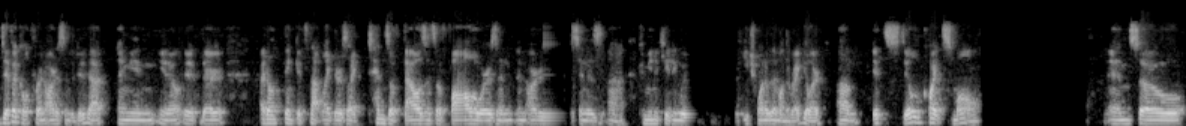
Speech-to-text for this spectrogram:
difficult for an artisan to do that. I mean, you know, if there, I don't think it's not like there's like tens of thousands of followers and an artisan is uh, communicating with each one of them on the regular. Um, it's still quite small. And so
